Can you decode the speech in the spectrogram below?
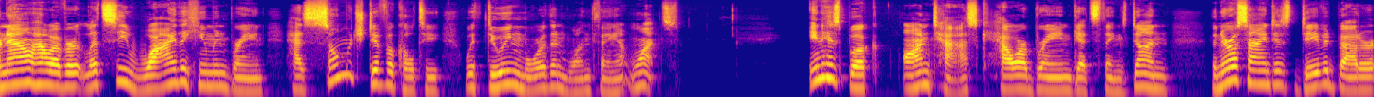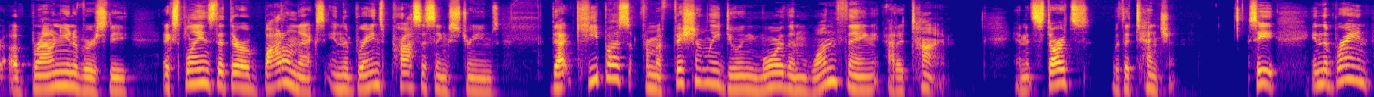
now, however, let's see why the human brain has so much difficulty with doing more than one thing at once. In his book, On Task How Our Brain Gets Things Done, the neuroscientist David Badre of Brown University explains that there are bottlenecks in the brain's processing streams that keep us from efficiently doing more than one thing at a time. And it starts with attention. See, in the brain,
